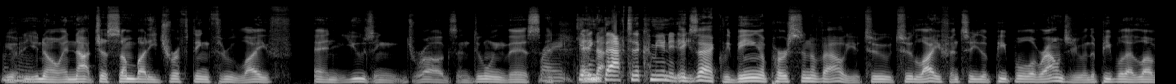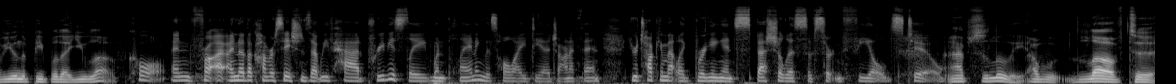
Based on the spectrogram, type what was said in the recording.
you, you know, and not just somebody drifting through life and using drugs and doing this. and- right. and Giving not- back to the community. Exactly, being a person of value to to life and to the people around you and the people that love you and the people that you love. Cool. And for, I I know the conversations that we've had previously when planning this whole idea, Jonathan, you're talking about like bringing in specialists of certain fields too. Absolutely, I would love to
